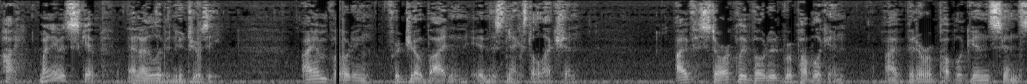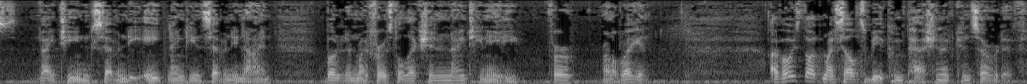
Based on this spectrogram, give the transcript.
Hi, my name is Skip, and I live in New Jersey. I am voting for Joe Biden in this next election. I've historically voted Republican. I've been a Republican since 1978, 1979. Voted in my first election in 1980 for Ronald Reagan. I've always thought myself to be a compassionate conservative,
